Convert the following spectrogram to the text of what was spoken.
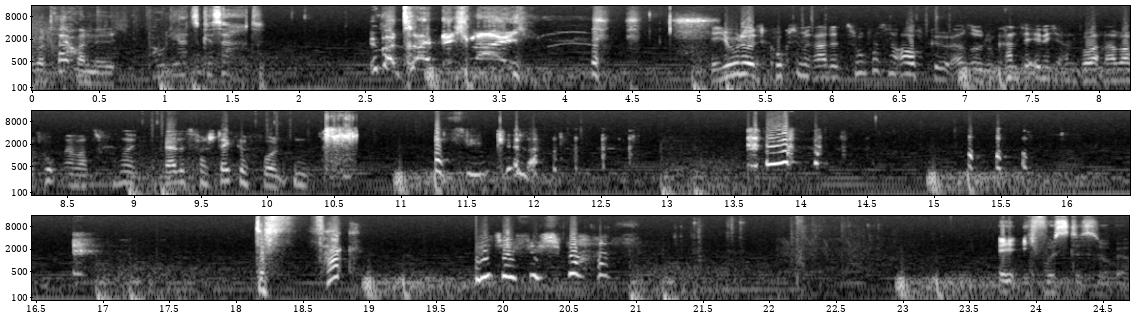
Übertreibt man nicht. Pauli hat's gesagt. Übertreib nicht gleich! Hey Judith, guckst du mir gerade zu, was mir aufge... Also, du kannst ja eh nicht antworten, aber guck mir mal zu. Ich hab ein geiles Versteck gefunden. Was wie im Keller. Euch viel Spaß. Ey, ich wusste es sogar.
